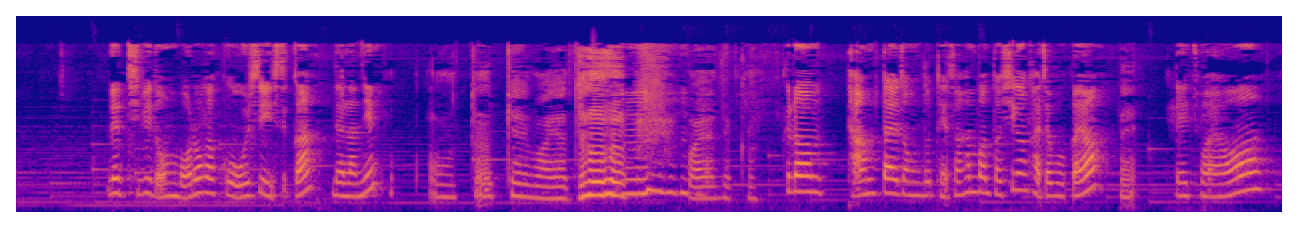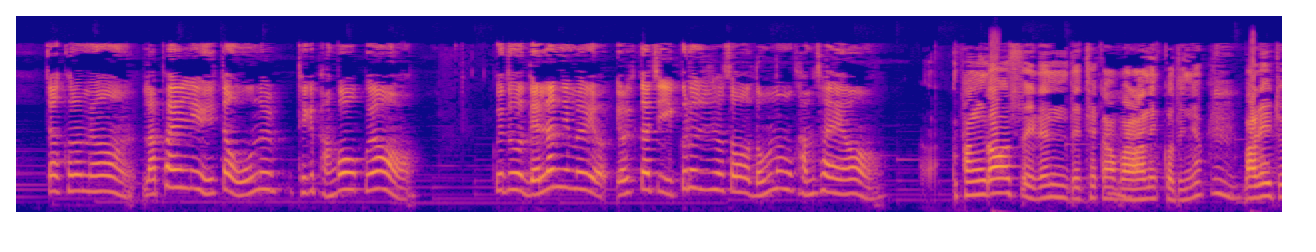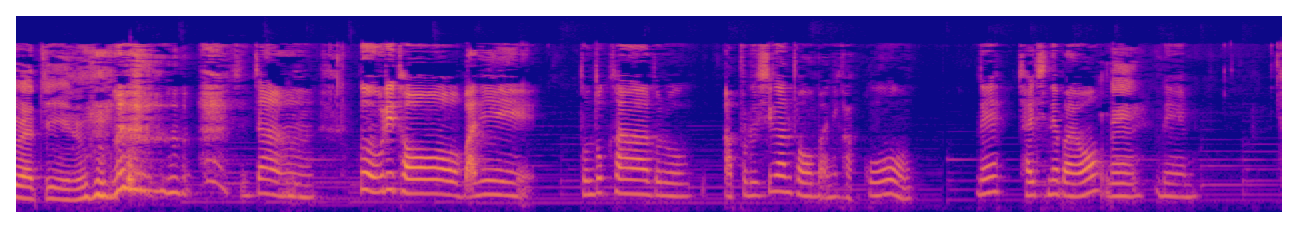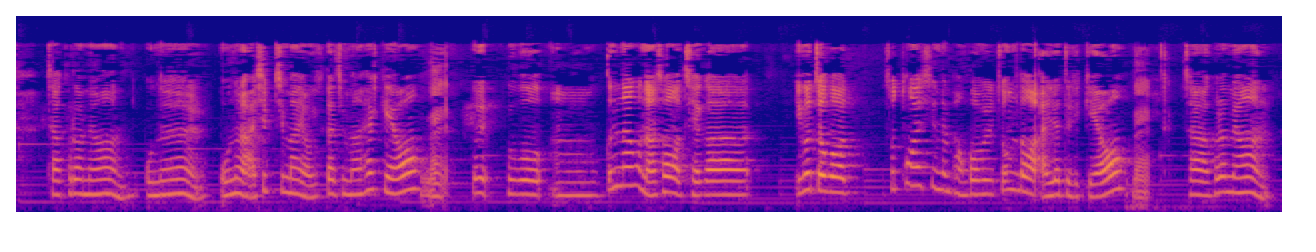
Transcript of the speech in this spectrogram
내 집이 너무 멀어갖고 올 수 있을까? 넬라님? 어떻게 와야죠? 음. 와야 될 것. 그럼 다음 달 정도 돼서 한 번 더 시간 가져볼까요? 네. 네, 좋아요. 자, 그러면 라파엘님 일단 오늘 되게 반가웠고요. 그래도 넬라님을 여- 여기까지 이끌어주셔서 너무너무 감사해요. 반가웠어 이랬는데 제가 음. 말안 했거든요. 음, 말해줘야지. 이러면. 진짜, 음. 그 우리 더 많이 돈독하도록 앞으로 시간 더 많이 갖고, 네, 잘 지내봐요. 네. 네. 자, 그러면 오늘, 오늘 아쉽지만 여기까지만 할게요. 네. 그- 그리고 음, 끝나고 나서 제가 이것저것 소통할 수 있는 방법을 좀 더 알려드릴게요. 네. 자, 그러면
